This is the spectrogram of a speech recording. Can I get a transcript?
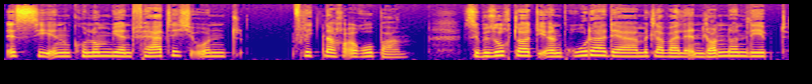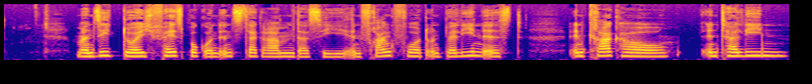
ist sie in Kolumbien fertig und fliegt nach Europa. Sie besucht dort ihren Bruder, der mittlerweile in London lebt. Man sieht durch Facebook und Instagram, dass sie in Frankfurt und Berlin ist, in Krakau, in Tallinn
